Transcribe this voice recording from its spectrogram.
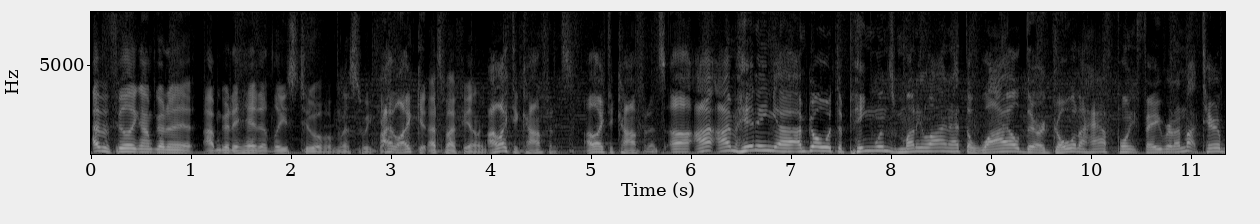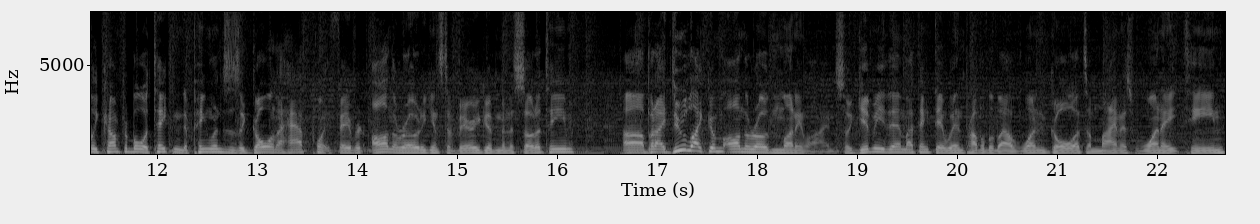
I have a feeling I'm gonna I'm gonna hit at least two of them this weekend. I like it. That's my feeling. I like the confidence. I like the confidence. Uh, I, I'm hitting. Uh, I'm going with the Penguins money line at the Wild. They're a goal and a half point favorite. I'm not terribly comfortable with taking the Penguins as a goal and a half point favorite on the road against a very good Minnesota team. Uh, but I do like them on the road money line. So give me them. I think they win probably by one goal. It's a minus 118.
